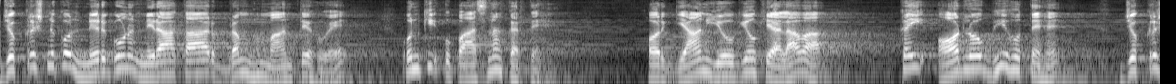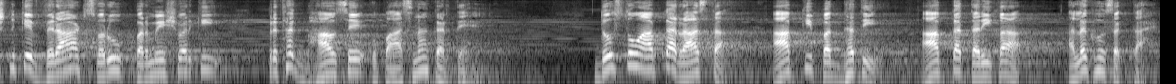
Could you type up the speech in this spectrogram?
जो कृष्ण को निर्गुण, निराकार ब्रह्म मानते हुए उनकी उपासना करते हैं और ज्ञान योगियों के अलावा कई और लोग भी होते हैं जो कृष्ण के विराट स्वरूप परमेश्वर की पृथक भाव से उपासना करते हैं। दोस्तों, आपका रास्ता, आपकी पद्धति, आपका तरीका अलग हो सकता है।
